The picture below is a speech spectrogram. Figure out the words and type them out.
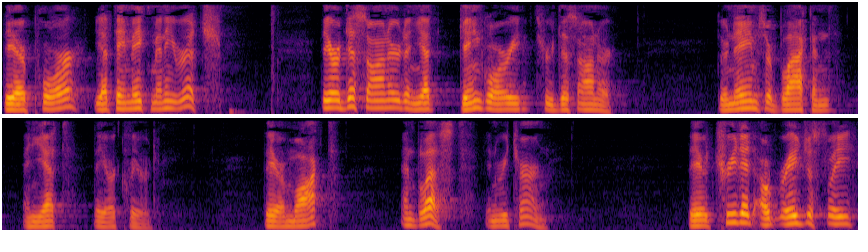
they are poor, yet they make many rich. They are dishonored and yet gain glory through dishonor. Their names are blackened, and yet they are cleared. They are mocked and blessed in return. They are treated outrageously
